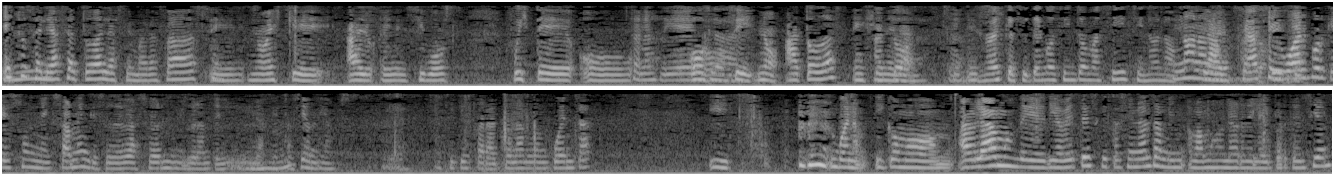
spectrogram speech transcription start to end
Esto se le hace a todas las embarazadas, eh, no es que si vos fuiste o, sí no a todas en general. no es que si tengo síntomas sí si no no. No no, se hace igual porque es un examen que se debe hacer durante la gestación digamos. Así que es para tenerlo en cuenta y bueno y como hablábamos de diabetes gestacional también vamos a hablar de la hipertensión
